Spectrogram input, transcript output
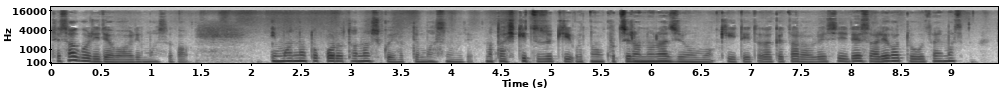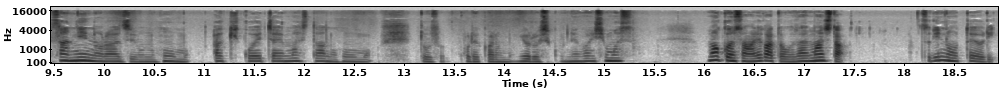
手探りではありますが今のところ楽しくやってますのでまた引き続きこちらのラジオも聞いていただけたら嬉しいです。ありがとうございます。3人のラジオの方もあ聞こえちゃいましたの方もどうぞこれからもよろしくお願いします。マー君さんありがとうございました。次のお便り。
